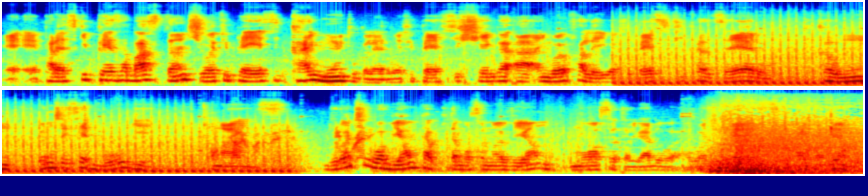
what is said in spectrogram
é, é, parece que pesa bastante. O FPS cai muito, galera. O FPS chega a. Igual eu falei, o FPS fica zero, fica um. Eu não sei se é bug, mas Durante o avião, tá, que tá mostrando o avião, mostra, tá ligado? O, o FPS, tá vendo?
